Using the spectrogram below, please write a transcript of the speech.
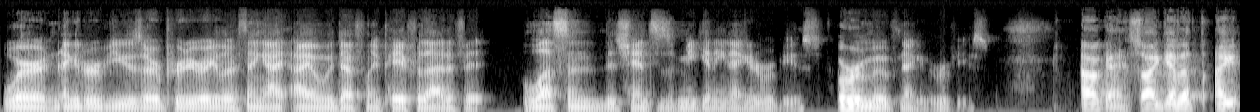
where negative reviews are a pretty regular thing, I, I would definitely pay for that if it lessened the chances of me getting negative reviews or remove negative reviews. Okay, so I get a I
